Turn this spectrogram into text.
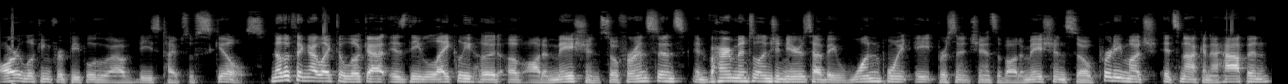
are looking for people who have these types of skills. Another thing I like to look at is the likelihood of automation. So for instance, environmental engineers have a 1.8% chance of automation, so pretty much it's not gonna happen.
